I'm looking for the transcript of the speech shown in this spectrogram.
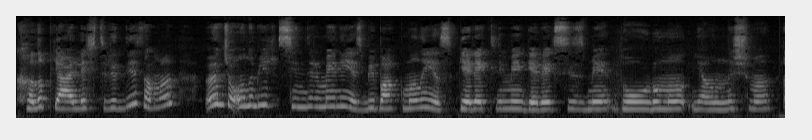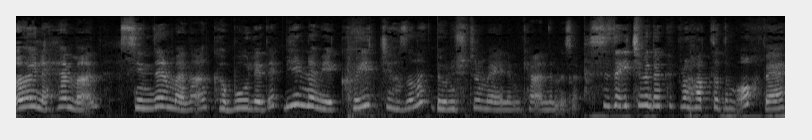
kalıp yerleştirildiği zaman önce onu bir sindirmeliyiz, bir bakmalıyız. Gerekli mi, gereksiz mi, doğru mu, yanlış mı? Öyle hemen sindirmeden kabul edip bir nevi kayıt cihazına dönüştürmeyelim kendimizi. Size içimi döküp rahatladım. Oh be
